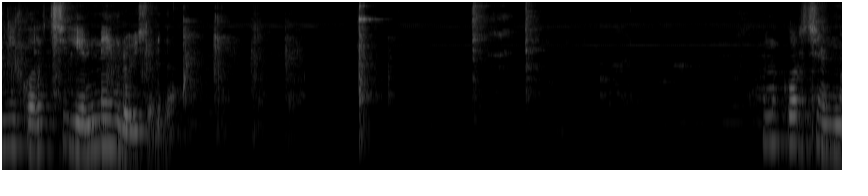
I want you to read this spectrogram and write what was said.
ഇനി കുറച്ച് എണ്ണയും കൂടെ ഒഴിച്ചെടുക്കാം നമുക്ക് കുറച്ച് എണ്ണ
